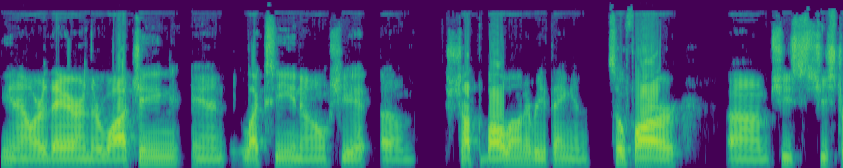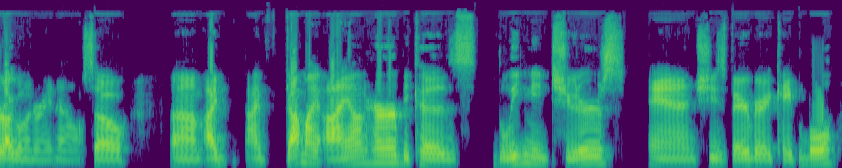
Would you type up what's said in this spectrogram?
you know, are there and they're watching. And Lexi, you know, she um, shot the ball and everything. And so far, um, she's she's struggling right now. So um, I I've got my eye on her because the league needs shooters, and she's very very capable.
